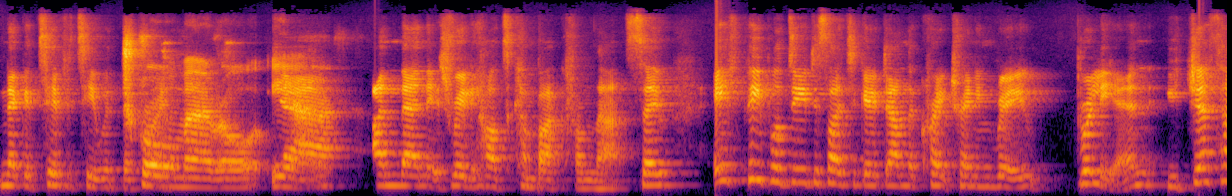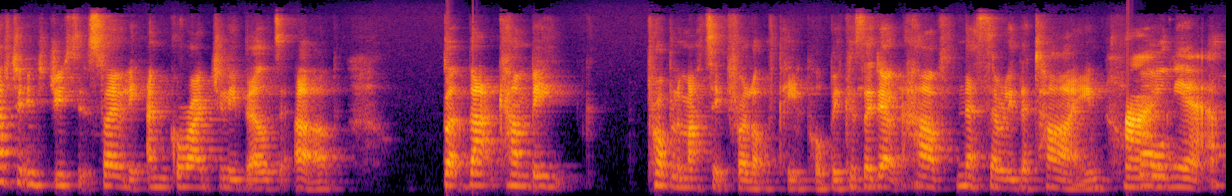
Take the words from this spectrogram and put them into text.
negativity with the crate Trauma or yeah. and then it's really hard to come back from that. So if people do decide to go down the crate training route, brilliant. You just have to introduce it slowly and gradually build it up. But that can be problematic for a lot of people because they don't have necessarily the time or yeah.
